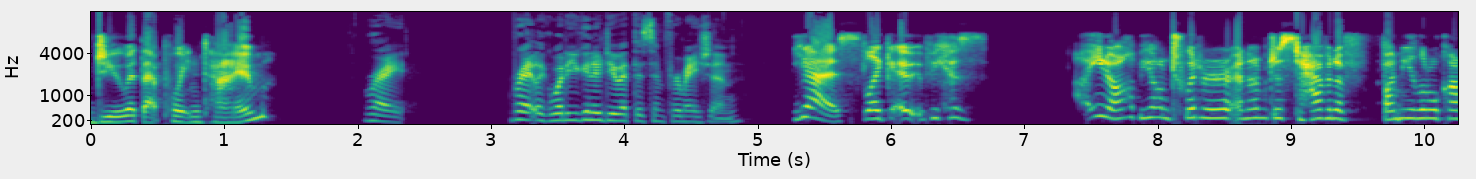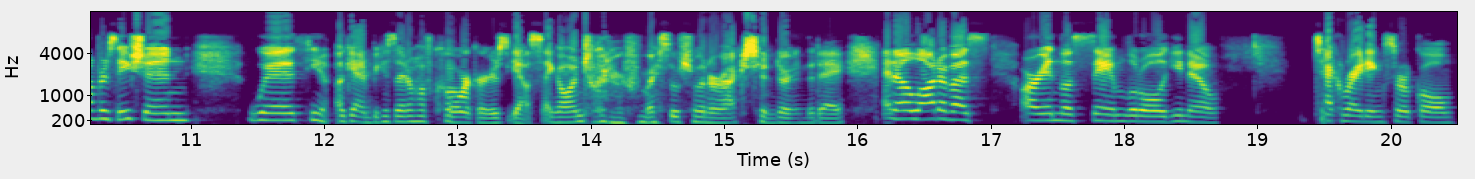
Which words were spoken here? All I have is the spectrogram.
do at that point in time. Right. Right. Like, what are you going to do with this information? Yes. Like, uh, because, you know, I'll be on Twitter and I'm just having a funny little conversation with, you know, again, because I don't have coworkers. Yes, I go on Twitter for my social interaction during the day. And a lot of us are in the same little, you know, tech writing circle,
